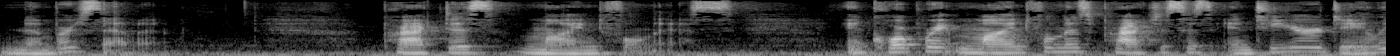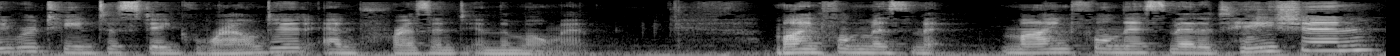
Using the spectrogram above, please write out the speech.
Number seven, practice mindfulness. Incorporate mindfulness practices into your daily routine to stay grounded and present in the moment. Mindfulness, mindfulness meditation,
